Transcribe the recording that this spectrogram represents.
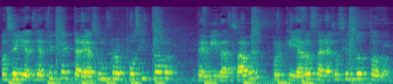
O sea, ya, ya te quitarías un propósito de vida, ¿sabes? Porque ya lo estarías haciendo todo.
